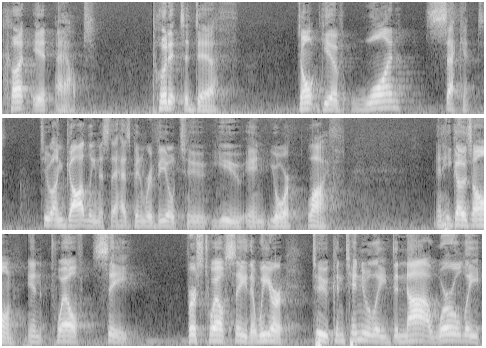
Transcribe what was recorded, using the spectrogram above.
cut it out, put it to death. Don't give one second to ungodliness that has been revealed to you in your life. And he goes on in 12c, verse 12c, that we are to continually deny worldly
